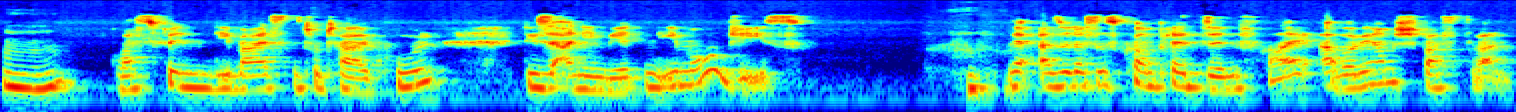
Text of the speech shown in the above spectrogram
Mhm. Was finden die meisten total cool? Diese animierten Emojis. Also das ist komplett sinnfrei, aber wir haben Spaß dran.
